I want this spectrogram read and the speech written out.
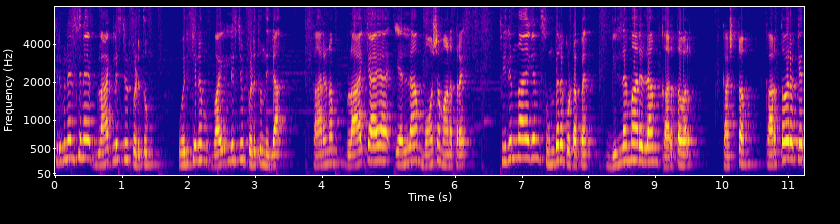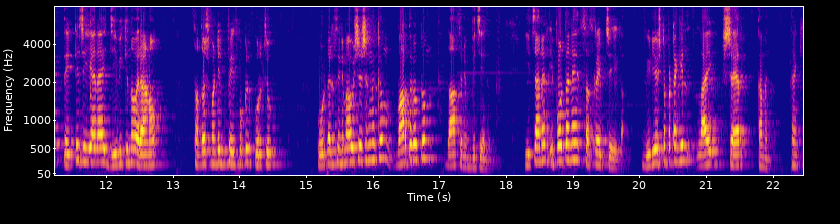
ക്രിമിനൽസിനെ ബ്ലാക്ക് ലിസ്റ്റിൽ പെടുത്തും. ഒരിക്കലും വൈറ്റ് ലിസ്റ്റിൽ പെടുത്തുന്നില്ല. കാരണം ബ്ലാക്ക് ആയ എല്ലാം മോശമാണത്രേ. ഫിലിം നായകൻ സുന്ദരക്കുട്ടപ്പൻ വില്ലന്മാരെല്ലാം കറുത്തവർ. കഷ്ടം. കറുത്തവരൊക്കെ തെറ്റ് ചെയ്യാനായി ജീവിക്കുന്നവരാണോ? സന്തോഷ് പണ്ഡിറ്റ് ഫേസ്ബുക്കിൽ കുറിച്ചു. കൂടുതൽ സിനിമാ വിശേഷങ്ങൾക്കും വാർത്തകൾക്കും ദാസനും വിജയനും. ഈ ചാനൽ ഇപ്പോൾ തന്നെ സബ്സ്ക്രൈബ് ചെയ്യുക. വീഡിയോ ഇഷ്ടപ്പെട്ടെങ്കിൽ ലൈക്ക് ഷെയർ കമന്റ് താങ്ക്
